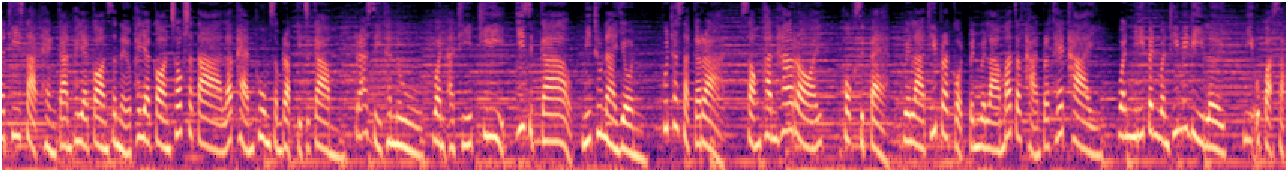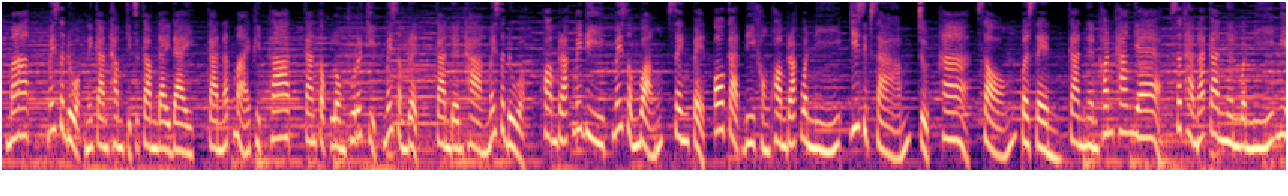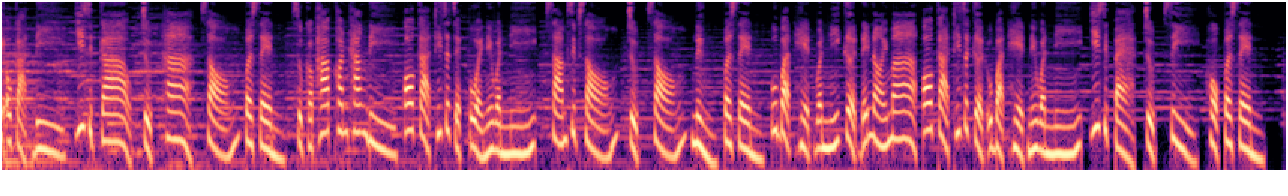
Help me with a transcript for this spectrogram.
หานาทีศาสตร์แห่งการพยากรณ์เสนอพยากรณ์โชคชะตา และแผนภูมิสำหรับกิจกรรม ราศีธนู วันอาทิตย์ที่ 29 มิถุนายน พุทธศักราช 2568 เวลาที่ปรากฏเป็นเวลามาตรฐานประเทศไทย วันนี้เป็นวันที่ไม่ดีเลย มีอุปสรรคมาก ไม่สะดวกในการทำกิจกรรมใด ๆ การนัดหมายผิดพลาด การตกลงธุรกิจไม่สำเร็จ การเดินทางไม่สะดวก ความรักไม่ดี ไม่สมหวัง เซ็งเป็ด โอกาสดีของความรักวันนี้ 23.52%การเงินค่อนข้างแย่ สถานะการเงินวันนี้มีโอกาสดี 29.52%สุขภาพค่อนข้างดี โอกาสที่จะเจ็บป่วยในวันนี้ 32.21%อุบัติเหตุวันนี้เกิดได้น้อยมาก โอกาสที่จะเกิดอุบัติเหตุในวันนี้ 28.46%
